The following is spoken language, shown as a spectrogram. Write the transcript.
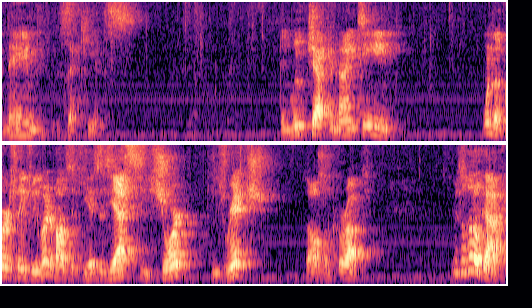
named Zacchaeus. In Luke chapter 19, one of the first things we learn about Zacchaeus is yes, he's short, he's rich, he's also corrupt. He was a little guy.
